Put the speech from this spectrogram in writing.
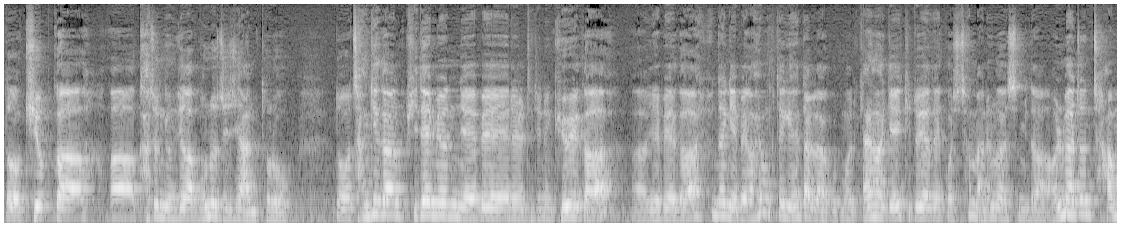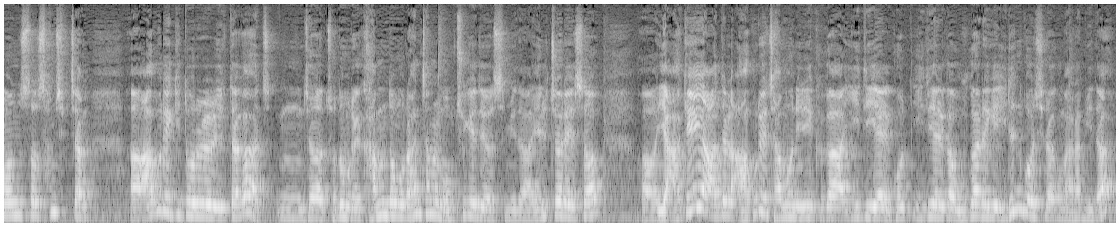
또 기업과 아, 가정 경제가 무너지지 않도록 또 장기간 비대면 예배를 드리는 교회가 아, 예배가 현장 예배가 회복되게 해달라고 뭐 다양하게 기도해야 될 것이 참 많은 것 같습니다. 얼마 전 잠언서 30장 아, 아굴의 기도를 읽다가 음, 제가 저도 모르게 감동으로 한참을 멈추게 되었습니다. 1절에서 어, 야게의 아들 아굴의 자문이니 그가 이디엘 곧 이디엘과 우갈에게 이른 것이라고 말합니다.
